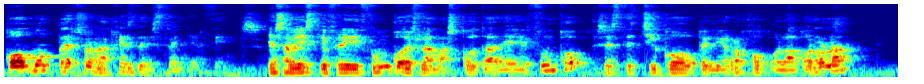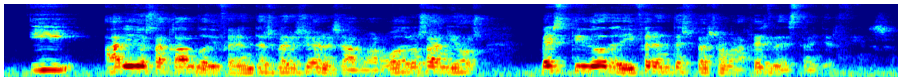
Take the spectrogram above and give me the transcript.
como personajes de Stranger Things. Ya sabéis que Freddy Funko es la mascota de Funko, es este chico pelirrojo con la corona, y han ido sacando diferentes versiones a lo largo de los años vestido de diferentes personajes de Stranger Things.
